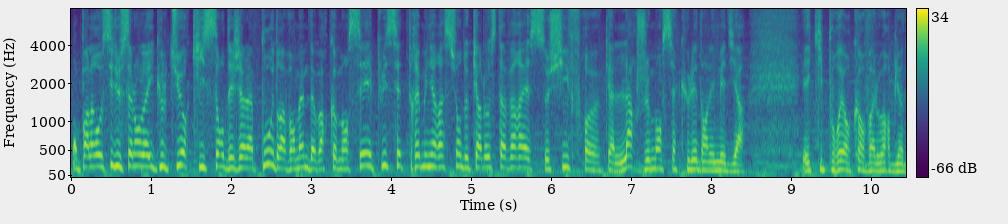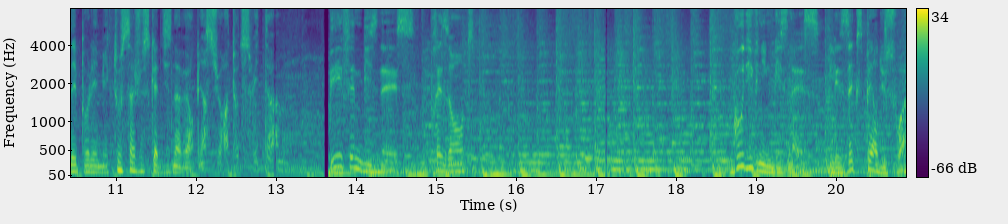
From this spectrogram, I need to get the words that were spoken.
On parlera aussi du salon de l'agriculture qui sent déjà la poudre avant même d'avoir commencé. Et puis cette rémunération de Carlos Tavares, ce chiffre qui a largement circulé dans les médias et qui pourrait encore valoir bien des polémiques. Tout ça jusqu'à 19h, bien sûr. À tout de suite. BFM Business présente Good Evening Business, les experts du soir.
